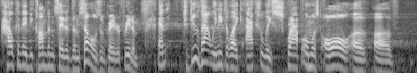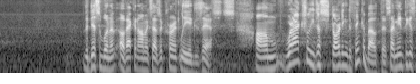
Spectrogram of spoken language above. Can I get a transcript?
how can they be compensated themselves with greater freedom? And to do that, we need to like actually scrap almost all of, of the discipline of, of, economics as it currently exists. Um, we're actually just starting to think about this. I mean, because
